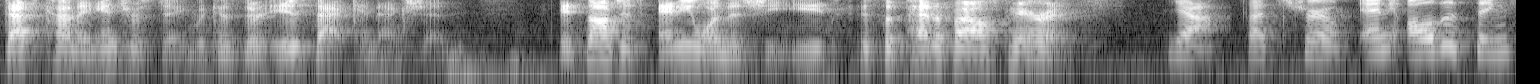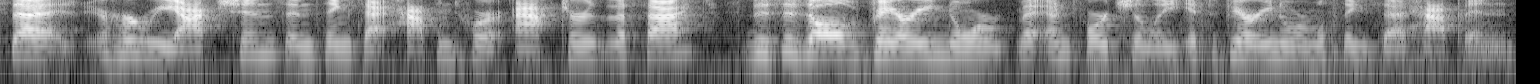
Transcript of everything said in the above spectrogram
that's kind of interesting because there is that connection. It's not just anyone that she eats. It's the pedophile's parents. Yeah, that's true. And all the things that her reactions and things that happened to her after the fact, this is all very normal. Unfortunately, it's very normal things that happen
